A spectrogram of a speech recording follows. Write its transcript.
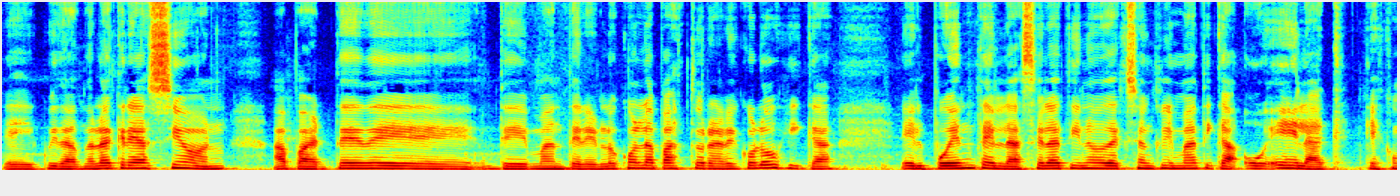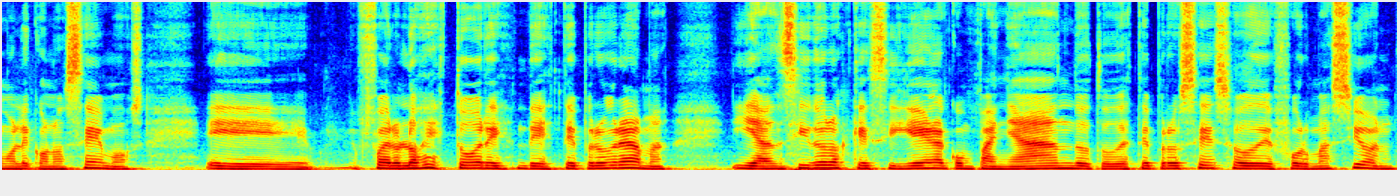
eh, Cuidando la Creación, aparte de, de mantenerlo con la pastoral ecológica, el Puente Enlace Latino de Acción Climática, o ELAC, que es como le conocemos, eh, fueron los gestores de este programa y han sido los que siguen acompañando todo este proceso de formación.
